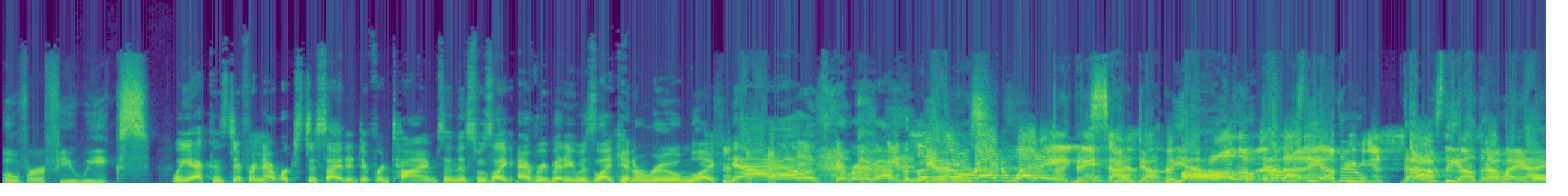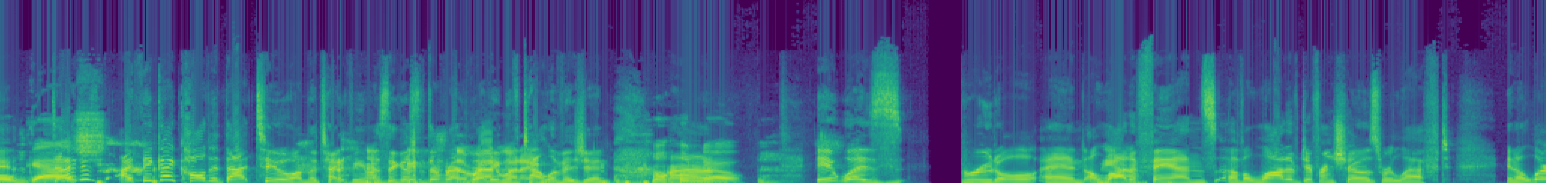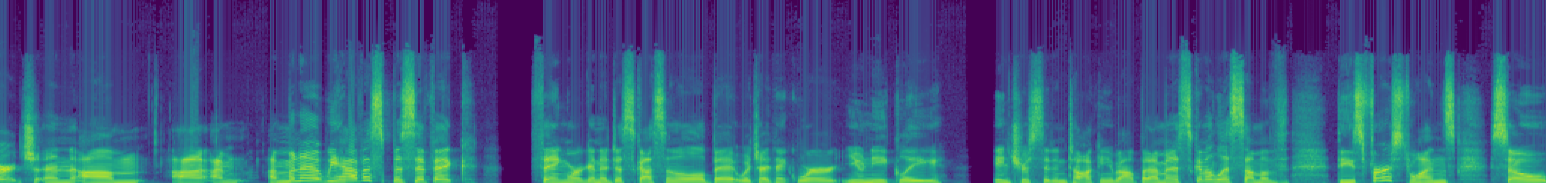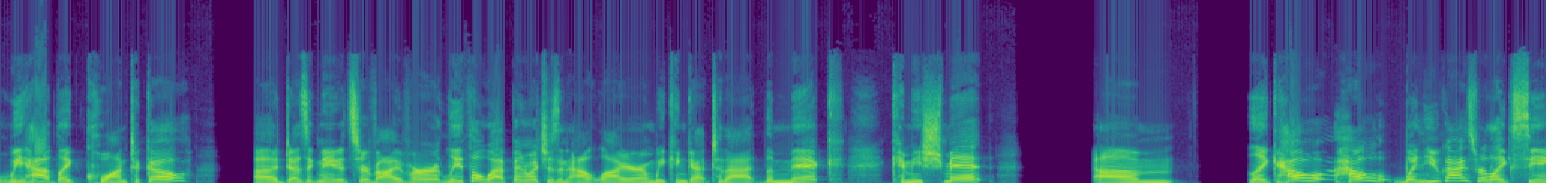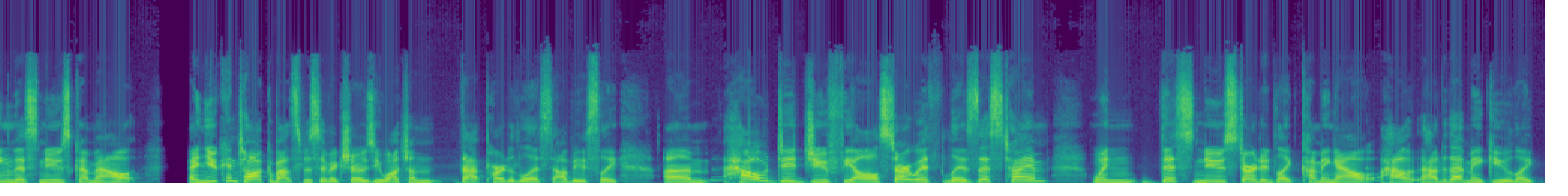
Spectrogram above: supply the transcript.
over a few weeks. Well, yeah, because different networks decide at different times, and this was like everybody was like in a room, like, yeah, let's get rid of that. It's like a red wedding. Like they sat down. Yeah, all of a that was the sudden, other. That was the other stomach. way. I, Oh, gosh. I, just, I think I called it that too on the type beam. I think it was the red red wedding of television. oh Um, no. It was brutal, and a lot of fans of a lot of different shows were left in a lurch. And um, I, I'm I'm gonna. We have a specific thing we're gonna discuss in a little bit, which I think we're uniquely interested in talking about. But I'm just gonna list some of these first ones. So we had like Quantico. Uh, designated survivor, lethal weapon, which is an outlier, and we can get to that. The Mick, Kimmy Schmidt, um, like how how when you guys were like seeing this news come out and you can talk about specific shows you watch on that part of the list obviously. Um how did you feel? I'll start with liz this time. When this news started like coming out how how did that make you like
